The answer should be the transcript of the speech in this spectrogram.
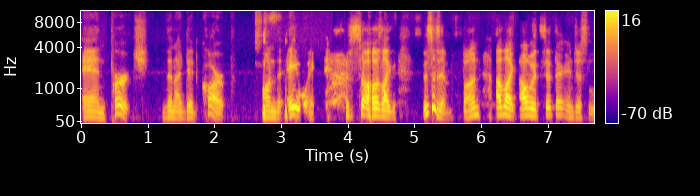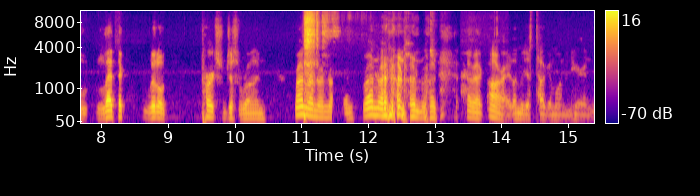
and perch than I did carp on the eight weight. so I was like, this isn't fun. I'm like, I would sit there and just let the little perch just run. Run, run, run, run, run, run, run, run, run. I'm like, all right, let me just tug him on in here and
